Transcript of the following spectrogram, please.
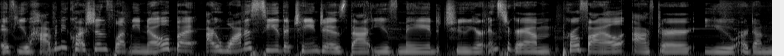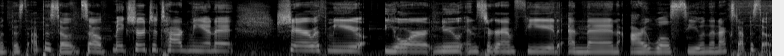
If you have any questions, let me know. But I want to see the changes that you've made to your Instagram profile after you are done with this episode. So make sure to tag me in it, share with me your new Instagram feed, and then I will see you in the next episode.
